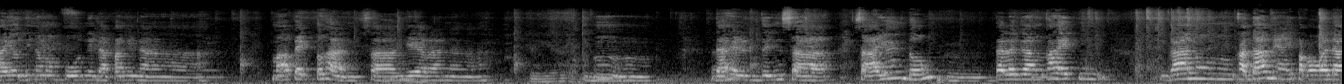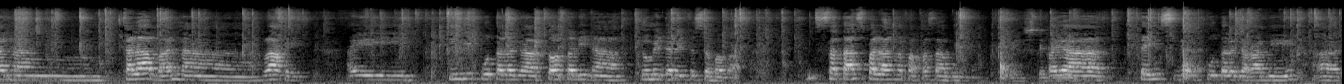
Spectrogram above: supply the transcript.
Ayaw din naman po nila kami na maapektuhan sa gera na Mm. Dahil din sa sa Iron Dome, talagang kahit ganong kadami ay ipakawala ng kalaban na rocket, ay hindi po talaga totally na dumidiretso sa baba. Sa taas pa lang napapasabog na. Kaya thanks God po talaga kami at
